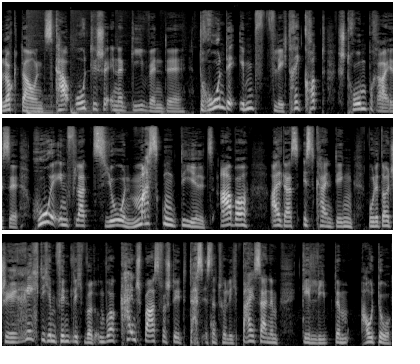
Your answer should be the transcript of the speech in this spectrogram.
Lockdowns, chaotische Energiewende, drohende Impfpflicht, Rekordstrompreise, hohe Inflation, Maskendeals, aber all das ist kein Ding, wo der Deutsche richtig empfindlich wird und wo er keinen Spaß versteht. Das ist natürlich bei seinem geliebten Auto.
